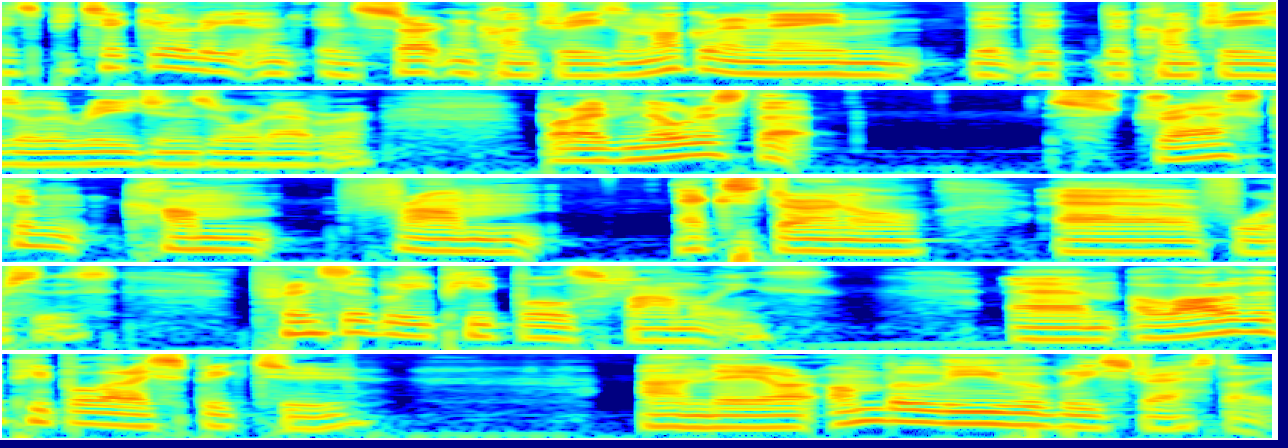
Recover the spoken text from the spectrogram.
it's particularly in, in certain countries. I'm not going to name the, the, the countries or the regions or whatever, but I've noticed that stress can come from external uh, forces, principally people's families. Um, a lot of the people that I speak to, and they are unbelievably stressed out.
